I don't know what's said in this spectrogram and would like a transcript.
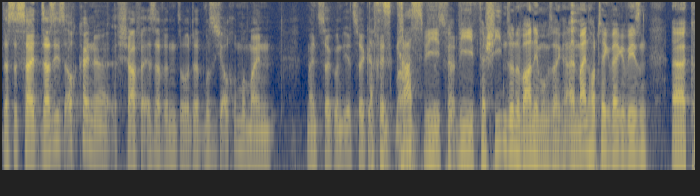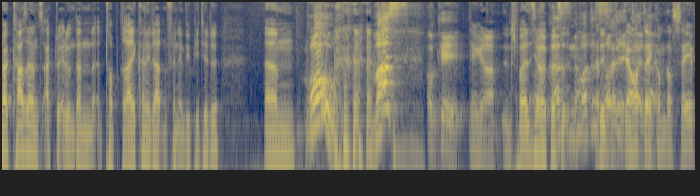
das ist halt, Sassi ist auch keine scharfe Esserin, so. Da muss ich auch immer mein, mein Zeug und ihr Zeug Das getrennt ist krass, machen. wie, Das ist halt- wie verschieden so eine Wahrnehmung sein kann. Also mein Hot Take wäre gewesen, äh, Kirk Cousins aktuell und dann Top 3 Kandidaten für den MVP-Titel. Ähm, Wow! Was? Okay. Digga. dann schmeiß ich mal kurz. Das ist ein hottes Das, Hottake, der Hot Take Alter. kommt doch safe,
